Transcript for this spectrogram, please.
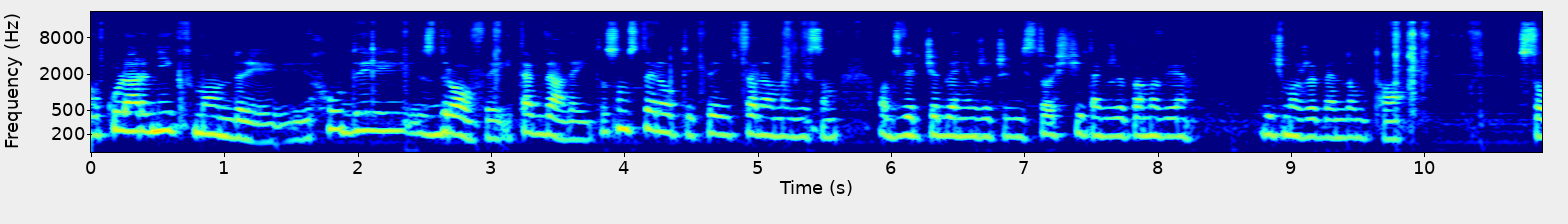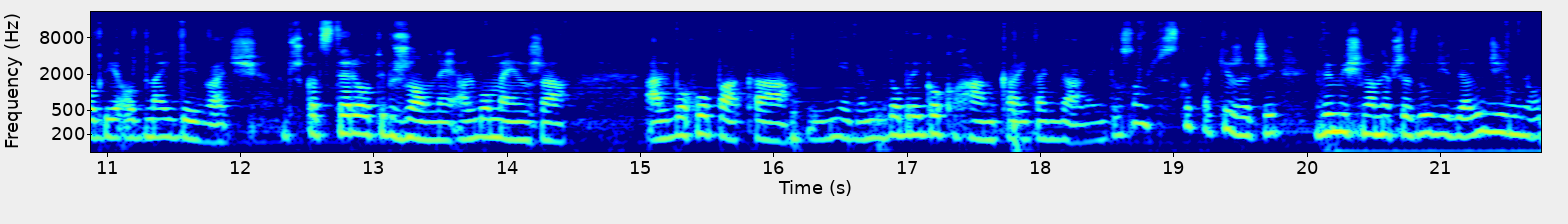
okularnik mądry, chudy, zdrowy i tak dalej. To są stereotypy i wcale one nie są odzwierciedleniem rzeczywistości, także panowie być może będą to w sobie odnajdywać. Na przykład stereotyp żony albo męża, albo chłopaka, nie wiem, dobrego kochanka i tak dalej. To są wszystko takie rzeczy wymyślone przez ludzi dla ludzi, no,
